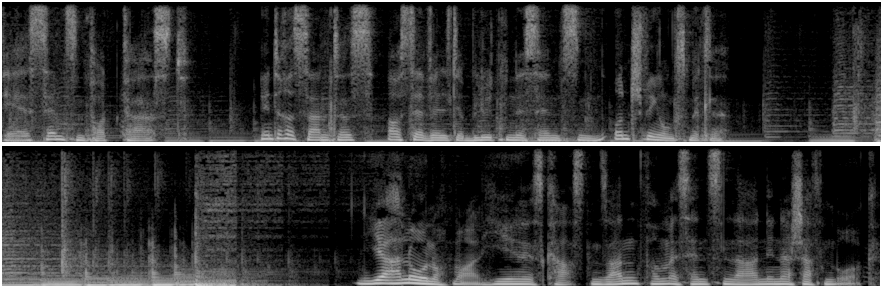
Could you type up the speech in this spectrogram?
Der Essenzen Podcast. Interessantes aus der Welt der Blütenessenzen und Schwingungsmittel. Ja, hallo nochmal. Hier ist Carsten Sand vom Essenzenladen in Aschaffenburg.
